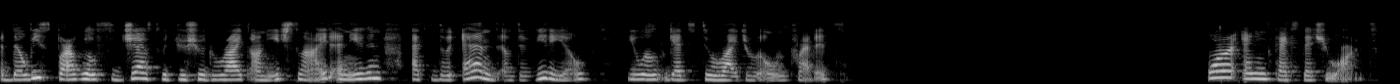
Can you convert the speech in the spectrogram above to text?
Adobe Spark will suggest what you should write on each slide and even at the end of the video, you will get to write your own credits. Or any text that you want.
